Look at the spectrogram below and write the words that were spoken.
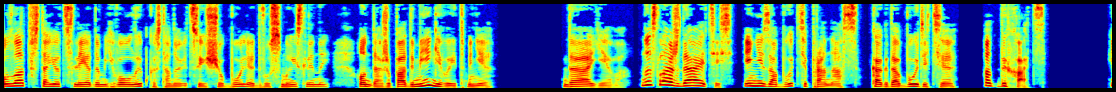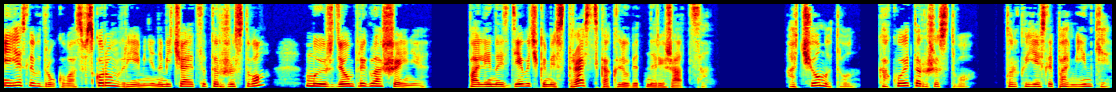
Влад встает следом, его улыбка становится еще более двусмысленной. Он даже подмигивает мне. «Да, Ева, наслаждайтесь и не забудьте про нас, когда будете отдыхать. И если вдруг у вас в скором времени намечается торжество, мы ждем приглашения. Полина с девочками страсть как любит наряжаться». О чем это он? Какое торжество? Только если поминки.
